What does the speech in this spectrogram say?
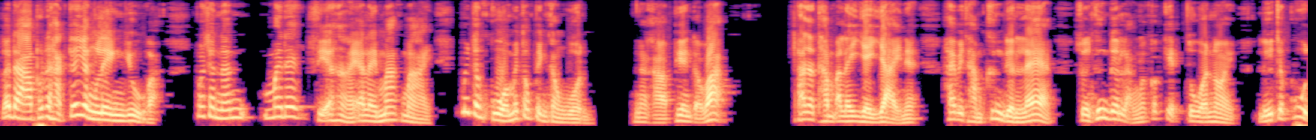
แล้วดาวพฤหัสก็ยังเล็งอยู่อะ เพราะฉะนั้นไม่ได้เสียหายอะไรมากมาย ไม่ต้องกลัวไม่ต้องเป็นกังวลนะครับ เพียงแต่ว่า ถ้าจะทำอะไรใหญ่ ๆ เนี่ย ให้ไปทำครึ่งเดือนแรก ส่วนครึ่งเดือนหลังเราก็เก็บตัวหน่อย หรือจะพูด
